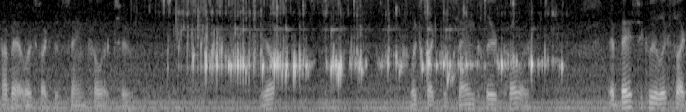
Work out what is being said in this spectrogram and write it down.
I bet it looks like the same color too. Yep. Looks like the same clear color. It basically looks like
